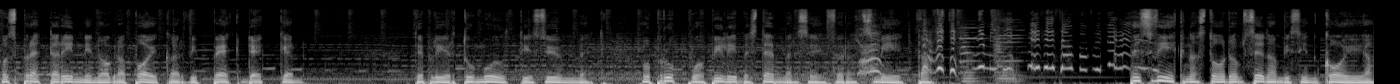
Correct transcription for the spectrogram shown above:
och sprätter in i några pojkar vid pekdäcken. Det blir tumult i symmet och Pruppo och Pili bestämmer sig för att smita. Besvikna står de sedan vid sin koja.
